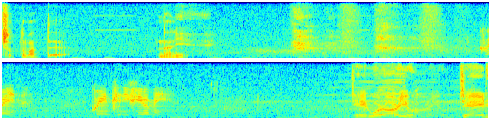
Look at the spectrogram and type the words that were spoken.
ちょっと待って何 Jade, where are you? Jade?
